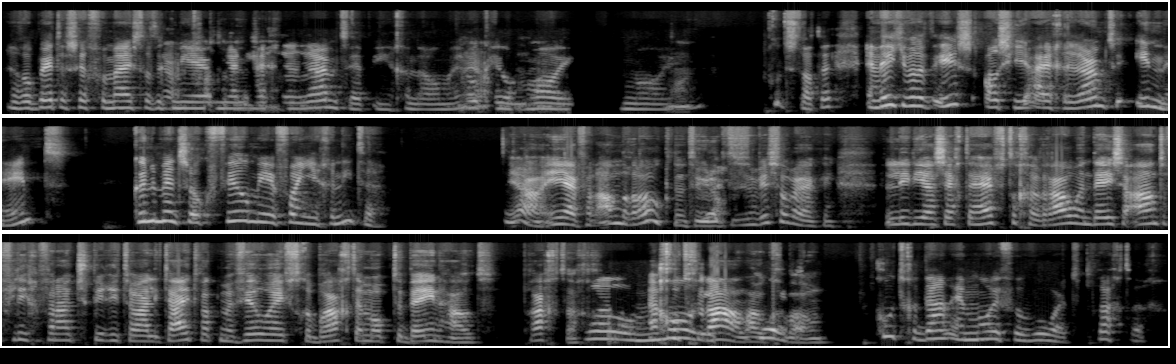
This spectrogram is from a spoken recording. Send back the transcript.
En Roberta zegt voor mij is dat ik meer mijn eigen ruimte heb ingenomen. ook heel mooi. mooi. Goed is dat, hè? En weet je wat het is? Als je je eigen ruimte inneemt, kunnen mensen ook veel meer van je genieten. Ja, en jij van anderen ook natuurlijk. Het is een wisselwerking. Lydia zegt de heftige rouw en deze aan te vliegen vanuit spiritualiteit, wat me veel heeft gebracht en me op de been houdt. Prachtig. En goed mooi gedaan ook gewoon. Goed gedaan en mooi verwoord. Prachtig.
